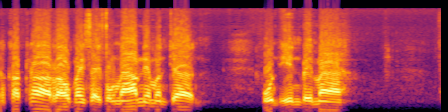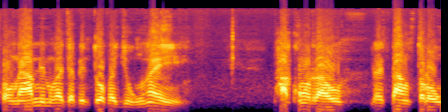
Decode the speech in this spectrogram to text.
นะครับ ถ้าเราไม่ใส่ฟองน้ำเนี่ยมันจะโอนเอ็นไปมา ฟองน้ำนี่มันก็จะเป็นตัวพยุงให้ผักของเราได้ตั้งตรง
